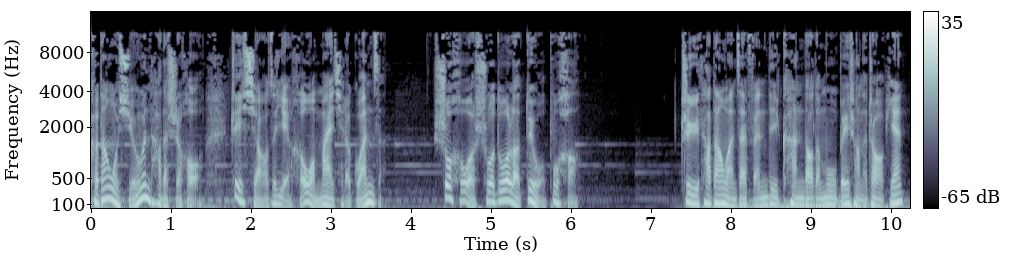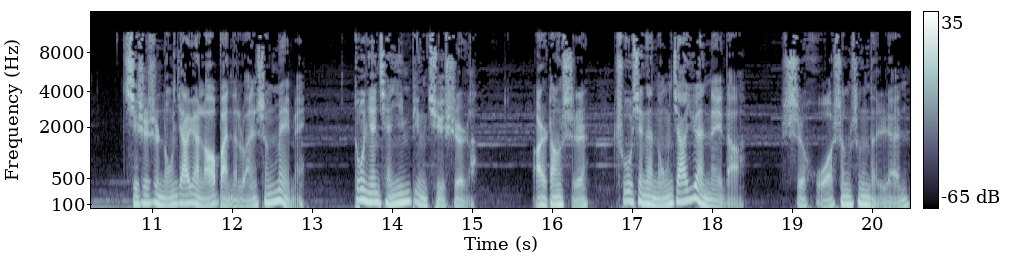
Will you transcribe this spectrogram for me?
可当我询问他的时候这小子也和我卖起了关子说和我说多了对我不好。至于他当晚在坟地看到的墓碑上的照片其实是农家院老板的孪生妹妹多年前因病去世了而当时出现在农家院内的是活生生的人。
